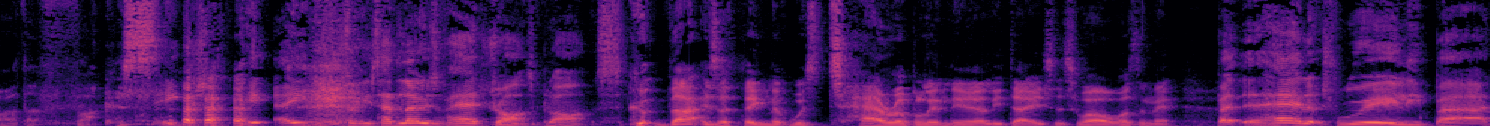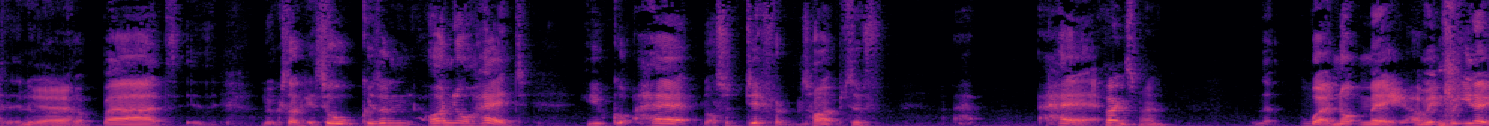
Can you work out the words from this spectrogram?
motherfuckers. He just, he, he just he's had loads of hair transplants, that is a thing that was terrible in the early days as well, wasn't it? But the hair looks really bad. It looks Yeah. like bad. It looks like it's all because on, on your head you've got hair, lots of different types of hair. Thanks, man. Well, not me. I mean, but you know,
